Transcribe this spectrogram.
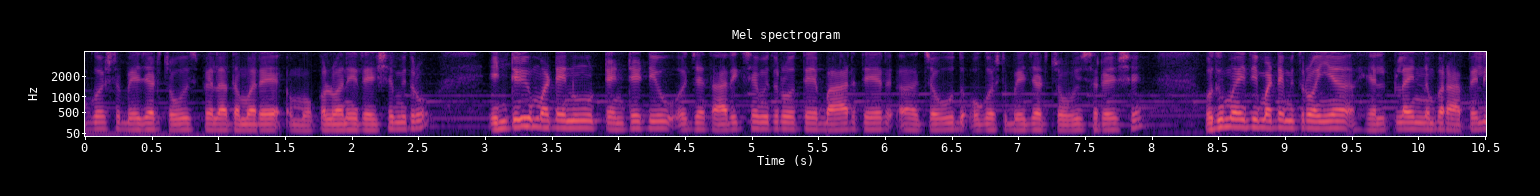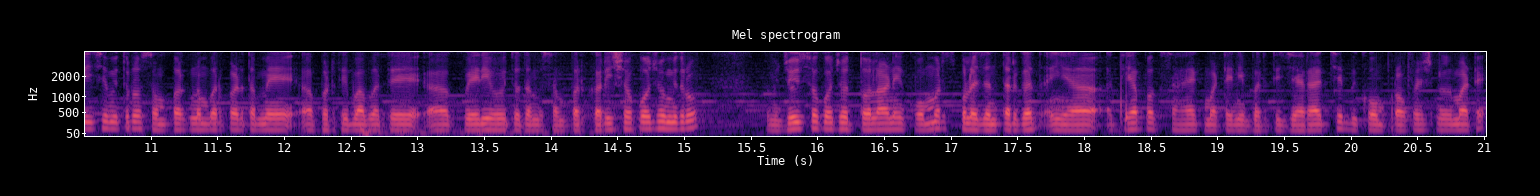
ઓગસ્ટ બે હજાર ચોવીસ પહેલાં તમારે મોકલવાની રહેશે મિત્રો. ઇન્ટરવ્યૂ માટેનું ટેન્ટેટિવ જે તારીખ છે મિત્રો, તે બાર તેર ચૌદ ઓગસ્ટ બે હજાર ચોવીસ રહેશે. વધુ માહિતી માટે મિત્રો, અહીંયા હેલ્પલાઇન નંબર આપેલી છે મિત્રો, સંપર્ક નંબર પર તમે ભરતી બાબતે ક્વેરી હોય તો તમે સંપર્ક કરી શકો છો, મિત્રો. તમે જોઈ શકો છો તોલાણી કોમર્સ કોલેજ અંતર્ગત અહીંયા અધ્યાપક સહાયક માટેની ભરતી જાહેરાત છે બીકોમ પ્રોફેશનલ માટે.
